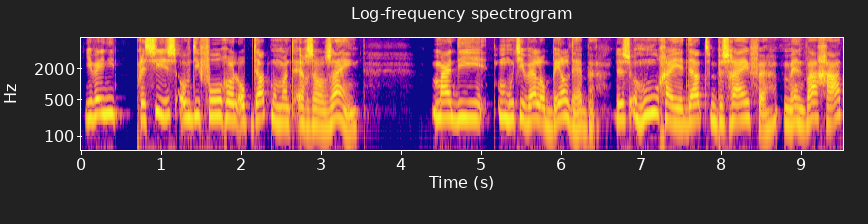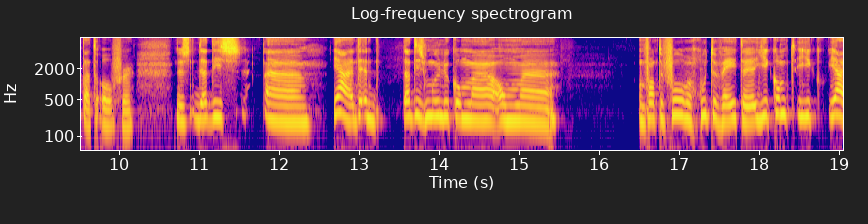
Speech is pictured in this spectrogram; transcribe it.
Je weet niet precies of die vogel op dat moment er zal zijn. Maar die moet je wel op beeld hebben. Dus hoe ga je dat beschrijven? En waar gaat dat over? Dus dat is, eh, ja, dat is moeilijk om, eh, om, eh, om van tevoren goed te weten. Je komt, je, ja,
